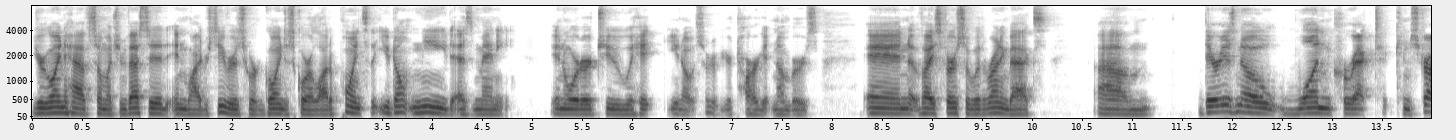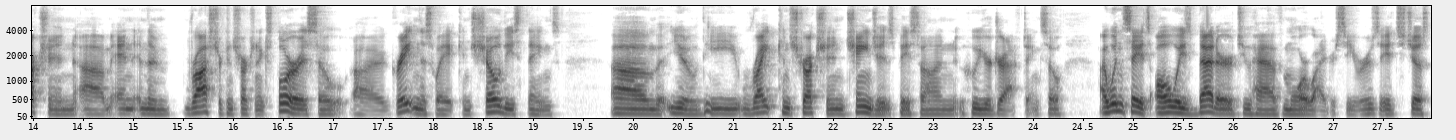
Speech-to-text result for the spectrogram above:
you're going to have so much invested in wide receivers who are going to score a lot of points that you don't need as many in order to hit, you know, sort of your target numbers, and vice versa with running backs. Um, there is no one correct construction, um, and and the roster construction explorer is so uh, great in this way. It can show these things. Um, you know, the right construction changes based on who you're drafting. So I wouldn't say it's always better to have more wide receivers. It's just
